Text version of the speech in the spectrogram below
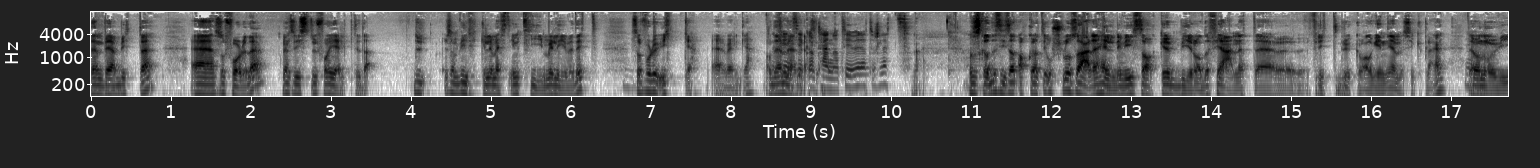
den vil jeg bytte. Eh, så får du det. Mens hvis du får hjelp til det du, liksom virkelig mest intime livet ditt, så får du ikke eh, velge. Og Det det finnes ikke alternativer, rett og slett. Nei. Og så skal det sies at akkurat i Oslo så er det heldigvis har ikke byrådet fjernet eh, fritt brukervalg innen hjemmesykepleien. Det var noe vi,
